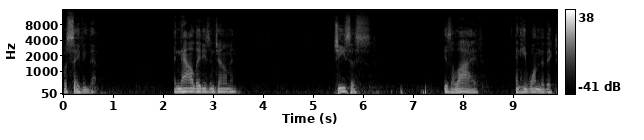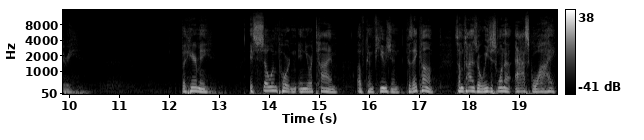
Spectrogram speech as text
was saving them. And now, ladies and gentlemen, Jesus is alive and he won the victory. But hear me, it's so important in your time of confusion because they come sometimes where we just want to ask why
